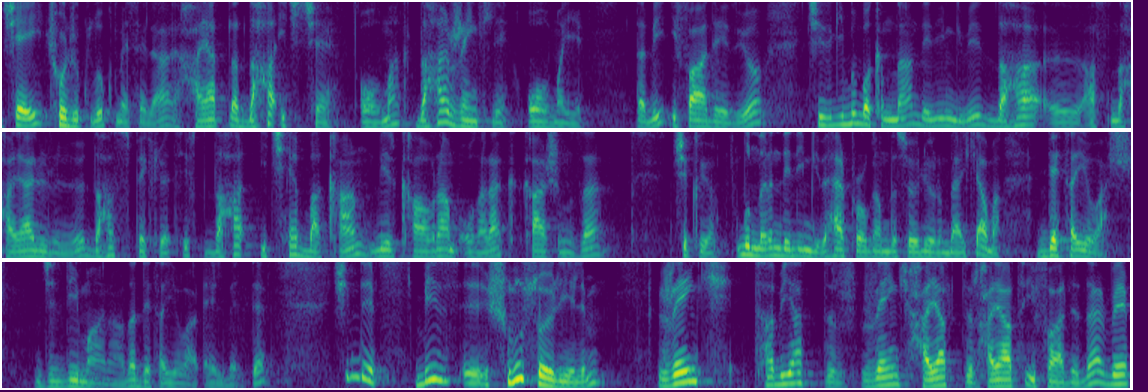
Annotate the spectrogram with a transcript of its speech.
şey çocukluk mesela hayatla daha iç içe olmak, daha renkli olmayı tabii ifade ediyor. Çizgi bu bakımdan dediğim gibi daha e, aslında hayal ürünü, daha spekülatif, daha içe bakan bir kavram olarak karşımıza çıkıyor. Bunların dediğim gibi her programda söylüyorum belki ama detayı var. Ciddi manada detayı var elbette. Şimdi biz e, şunu söyleyelim. Renk tabiattır, renk hayattır, hayatı ifade eder ve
